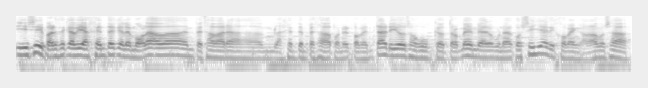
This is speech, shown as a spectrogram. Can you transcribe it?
Y sí, parece que había gente que le molaba, empezaban a, la gente empezaba a poner comentarios, algún que otro meme, alguna cosilla, y dijo, venga, vamos a,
